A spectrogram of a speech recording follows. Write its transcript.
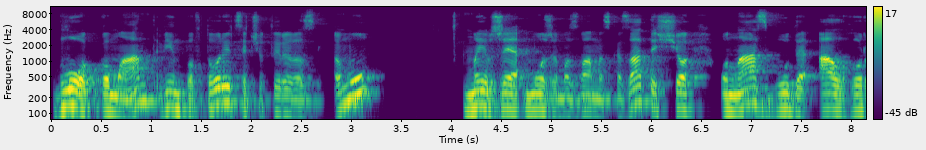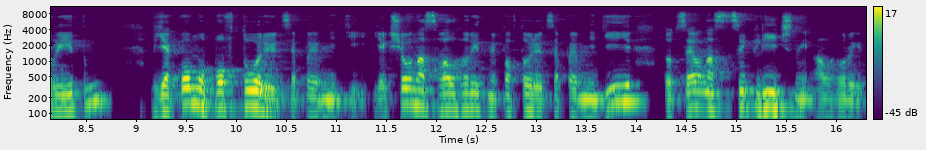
блок команд він повторюється 4 рази. Тому ми вже можемо з вами сказати, що у нас буде алгоритм, в якому повторюються певні дії. Якщо у нас в алгоритмі повторюються певні дії, то це у нас циклічний алгоритм.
